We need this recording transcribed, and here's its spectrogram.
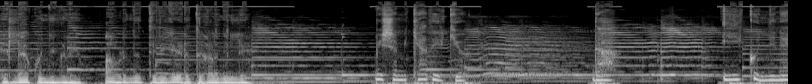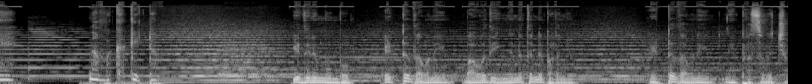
എല്ലാ കുഞ്ഞുങ്ങളെയും അവിടുന്ന് തിരികെ എടുത്തു കളഞ്ഞില്ലേ? വിഷമിക്കാതിരിക്കൂ. ദാ ഈ കുഞ്ഞിനെ നമുക്ക് കിട്ടും. ഇതിനു മുമ്പും എട്ട് തവണയും ഭവതി ഇങ്ങനെ തന്നെ പറഞ്ഞു. എട്ട് തവണയും നീ പ്രസവിച്ചു.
